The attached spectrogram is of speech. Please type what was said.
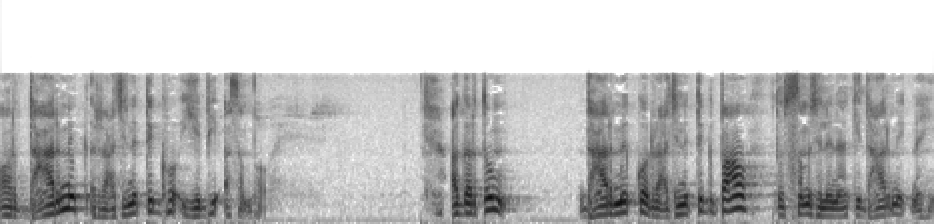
और धार्मिक राजनीतिक हो यह भी असंभव है। अगर तुम धार्मिक को राजनीतिक पाओ तो समझ लेना कि धार्मिक नहीं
